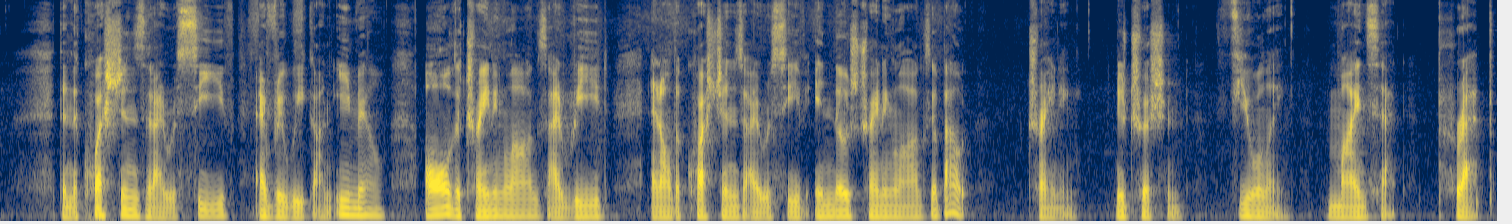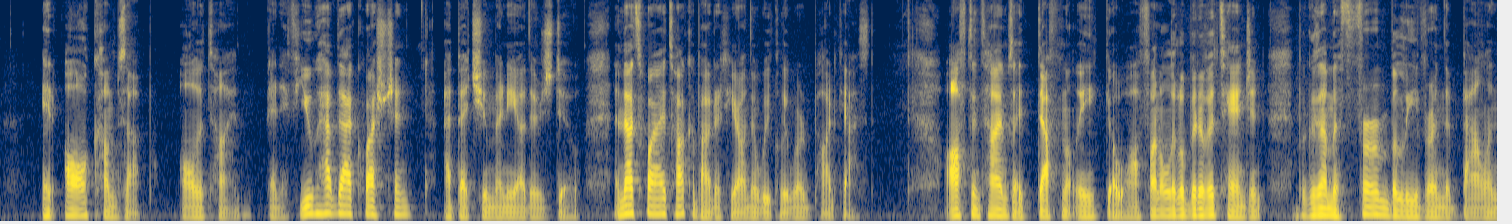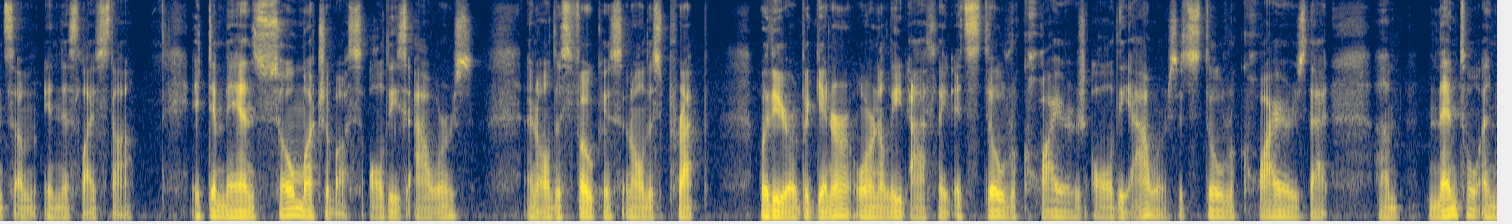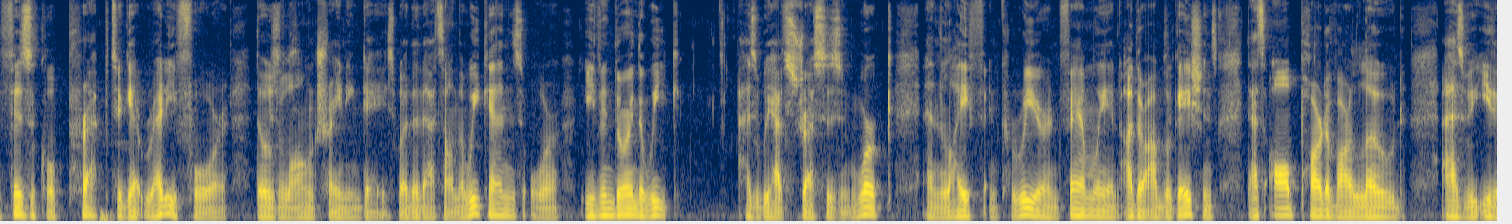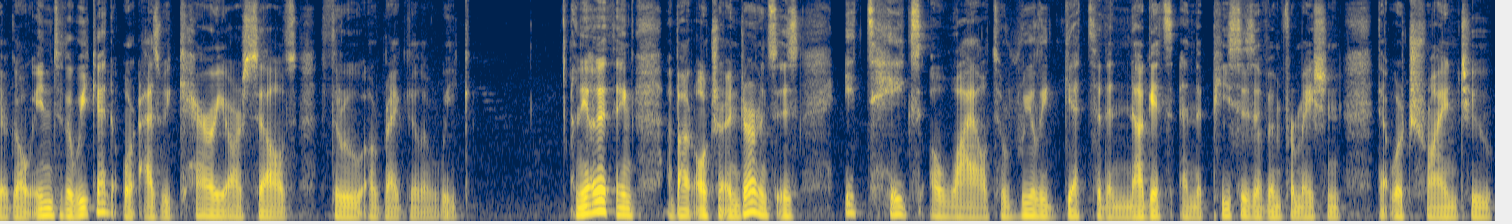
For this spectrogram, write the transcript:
Then the questions that I receive every week on email, all the training logs I read, and all the questions I receive in those training logs about training, nutrition, fueling, mindset, prep. It all comes up all the time. And if you have that question, I bet you many others do. And that's why I talk about it here on the Weekly Word podcast. Oftentimes, I definitely go off on a little bit of a tangent because I'm a firm believer in the balance of, in this lifestyle. It demands so much of us, all these hours and all this focus and all this prep. Whether you're a beginner or an elite athlete, it still requires all the hours. It still requires that um, mental and physical prep to get ready for those long training days, whether that's on the weekends or even during the week as we have stresses in work and life and career and family and other obligations, that's all part of our load as we either go into the weekend or as we carry ourselves through a regular week. And the other thing about ultra endurance is it takes a while to really get to the nuggets and the pieces of information that we're trying to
